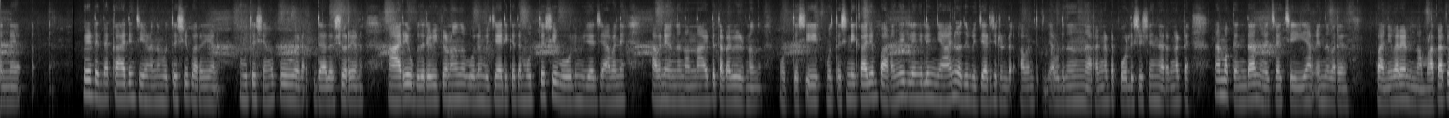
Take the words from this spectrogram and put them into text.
തന്നെ വേണ്ടുന്ന കാര്യം ചെയ്യണമെന്ന് മുത്തശ്ശി പറയുകയാണ്. മുത്തശ്ശി അങ്ങ് പോവുകയാണ്. പിതാദർശി പറയാണ് ആരെ ഉപദ്രവിക്കണമെന്ന് പോലും വിചാരിക്കാത്ത മുത്തശ്ശി പോലും വിചാരിച്ച് അവനെ അവനെ ഒന്ന് നന്നായിട്ട് തടവി വിടണമെന്ന് മുത്തശ്ശി മുത്തശ്ശൻ ഈ കാര്യം പറഞ്ഞില്ലെങ്കിലും ഞാനും അത് വിചാരിച്ചിട്ടുണ്ട്. അവൻ അവിടെ നിന്ന് ഇറങ്ങട്ടെ പോലീസ് സ്റ്റേഷനിൽ നിന്ന് ഇറങ്ങട്ടെ. നമുക്ക് എന്താണെന്ന് വെച്ചാൽ ചെയ്യാം എന്ന് പറയണം. പനി പറയണം നമ്മളെക്കാൾക്ക്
